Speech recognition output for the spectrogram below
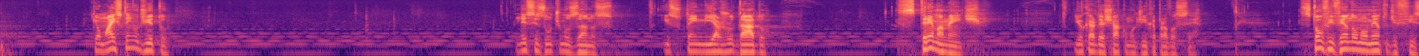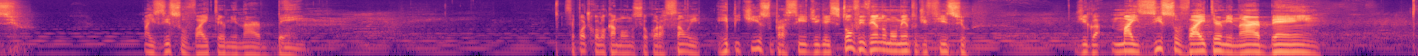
que eu mais tenho dito nesses últimos anos. Isso tem me ajudado extremamente. E eu quero deixar como dica para você. Estou vivendo um momento difícil, mas isso vai terminar bem. Você pode colocar a mão no seu coração e repetir isso para si. Diga: Estou vivendo um momento difícil. Diga, mas isso vai terminar bem.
